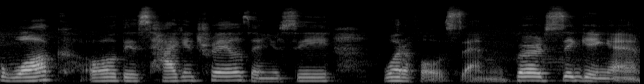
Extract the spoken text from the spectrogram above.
walk all these hiking trails and you see waterfalls and birds singing and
